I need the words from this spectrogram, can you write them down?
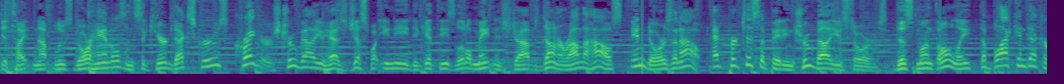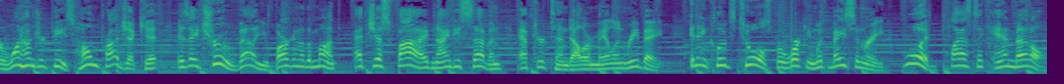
to tighten up loose door handles and secure deck screws? Krager's True Value has just what you need to get these little maintenance jobs done around the house, indoors and out, at participating True Value stores. This month only, the Black & Decker 100-piece home project kit is a True Value bargain of the month at just $5.97 after $10 mail-in rebate. It includes tools for working with masonry, wood, plastic, and metal.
